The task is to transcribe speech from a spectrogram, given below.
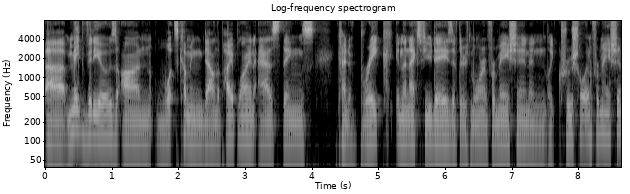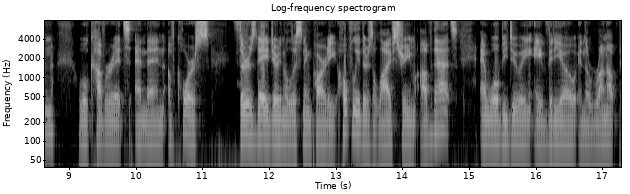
uh, make videos on what's coming down the pipeline as things kind of break in the next few days. If there's more information and like crucial information, we'll cover it. And then, of course, Thursday during the listening party. Hopefully, there's a live stream of that, and we'll be doing a video in the run up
